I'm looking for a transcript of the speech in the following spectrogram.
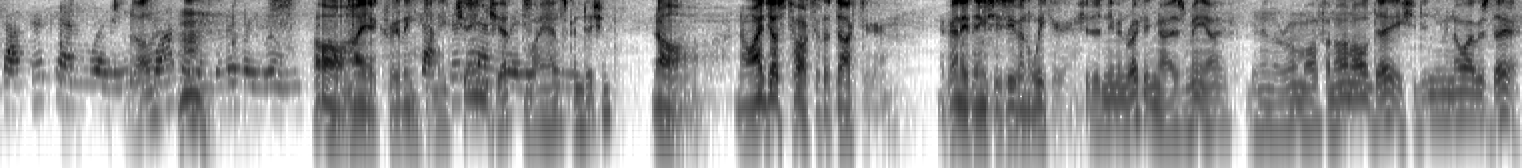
Dr. Kenworthy. Dollar? Wanted in hmm. delivery room. Oh, hiya, Creeley. Dr. Any change yet in my aunt's condition? No, no, I just talked to the doctor. If anything, she's even weaker. She didn't even recognize me. I've been in the room off and on all day. She didn't even know I was there.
